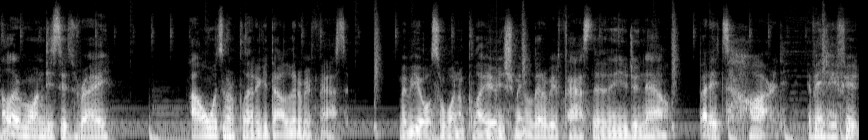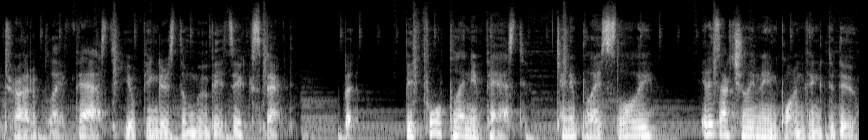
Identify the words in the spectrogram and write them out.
Hello everyone, this is Ray. I always want to play the guitar a little bit faster. Maybe you also want to play your instrument a little bit faster than you do now. But it's hard. Even if you try to play fast, your fingers don't move as you expect. But before playing fast, can you play slowly? It is actually an important thing to do.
